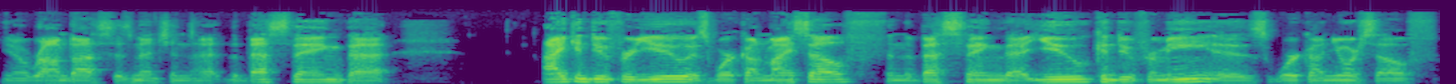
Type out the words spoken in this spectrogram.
you know, Ram Dass has mentioned that the best thing that I can do for you is work on myself, and the best thing that you can do for me is work on yourself.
